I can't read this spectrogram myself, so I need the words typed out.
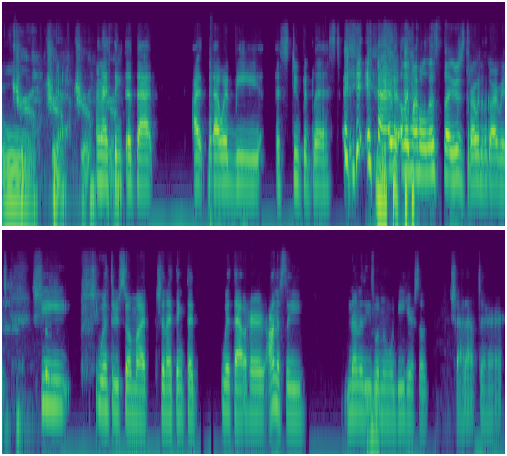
Ooh, True. True. yeah. True. And I think that that, I, that would be a stupid list. I, like my whole list, I just throw it in the garbage. She she went through so much, and I think that without her, honestly, none of these Mhm. women would be here. So shout out to her.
